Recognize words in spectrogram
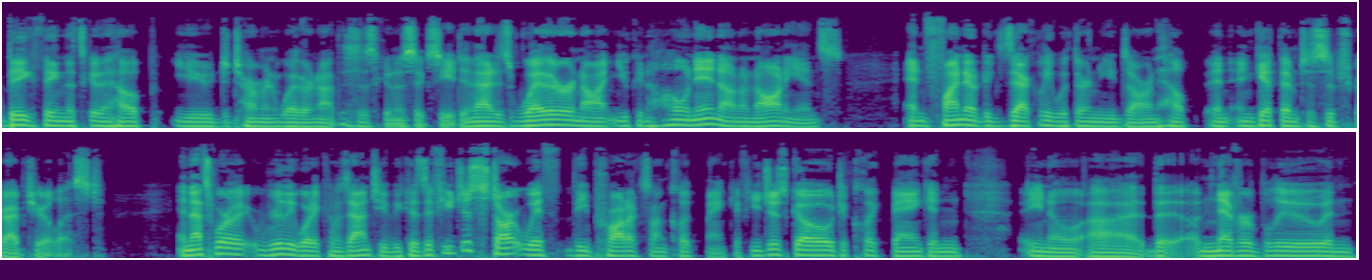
big thing that's going to help you determine whether or not this is going to succeed. And that is whether or not you can hone in on an audience and find out exactly what their needs are and help and, and get them to subscribe to your list. And that's where really what it comes down to. Because if you just start with the products on ClickBank, if you just go to ClickBank and you know uh, the Neverblue and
